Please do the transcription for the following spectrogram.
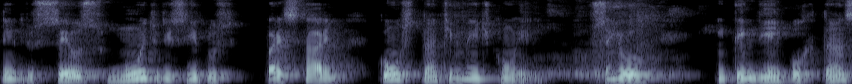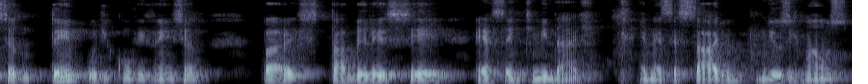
dentre os seus muitos discípulos para estarem constantemente com ele. O Senhor entendia a importância do tempo de convivência para estabelecer essa intimidade. É necessário, meus irmãos,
